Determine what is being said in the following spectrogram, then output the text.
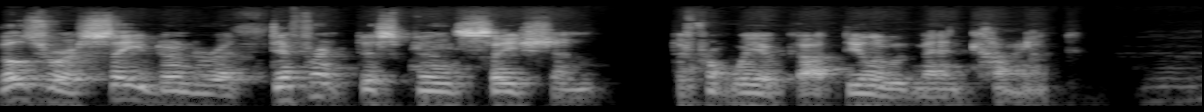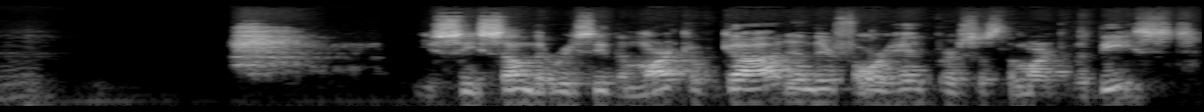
those who are saved under a different dispensation, different way of God dealing with mankind, you see some that receive the mark of God in their forehead versus the mark of the beast,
